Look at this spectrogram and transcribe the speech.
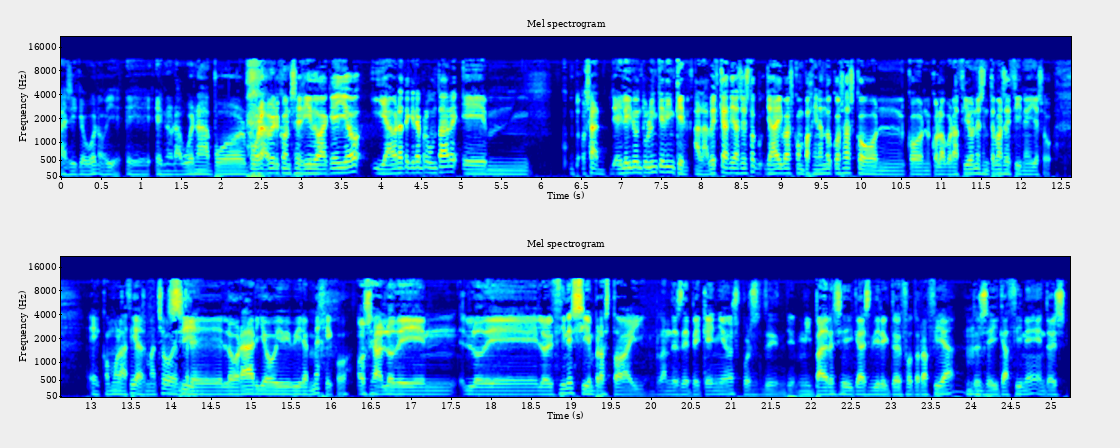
Así que bueno, oye, eh, enhorabuena por, por haber conseguido aquello. Y ahora te quería preguntar, eh, o sea, he leído en tu LinkedIn que a la vez que hacías esto ya ibas compaginando cosas con, colaboraciones en temas de cine y eso. Eh, ¿Cómo lo hacías, macho? Entre el horario y vivir en México. O sea, lo de lo de lo del cine siempre ha estado ahí. En plan, desde pequeños, pues mi padre se dedica a ese director de fotografía, entonces se dedica a cine, entonces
